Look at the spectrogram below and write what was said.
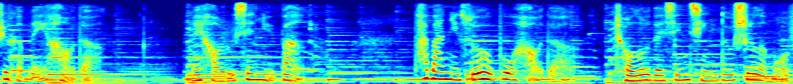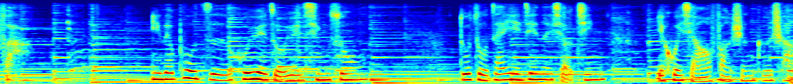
是很美好的，美好如仙女棒，它把你所有不好的、丑陋的心情都施了魔法，你的步子会越走越轻松，独走在夜间的小金也会想要放声歌唱。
